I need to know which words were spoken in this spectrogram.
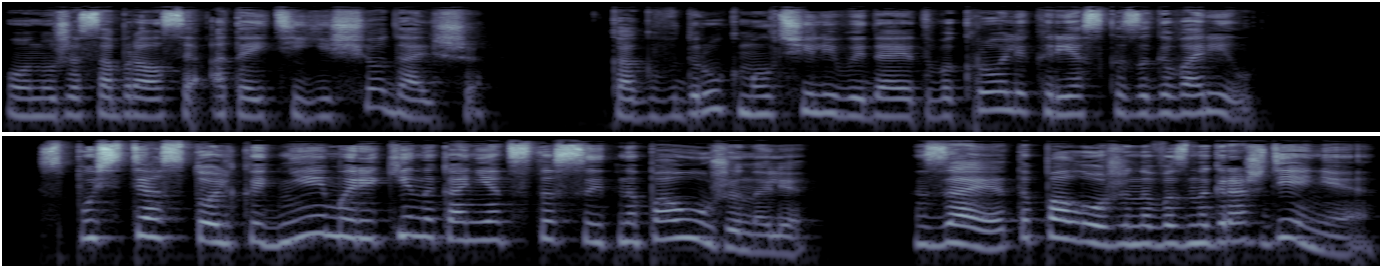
Он уже собрался отойти еще дальше, как вдруг молчаливый до этого кролик резко заговорил. Спустя столько дней моряки наконец-то сытно поужинали. За это положено вознаграждение.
